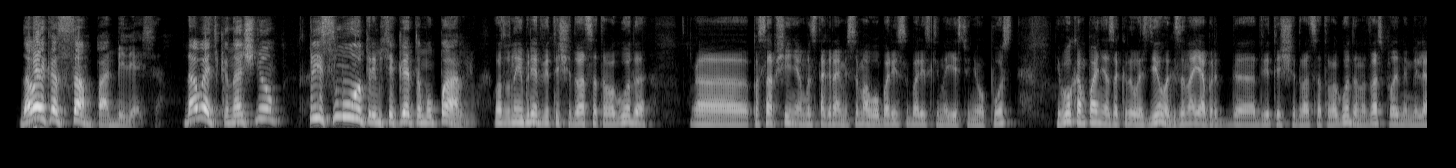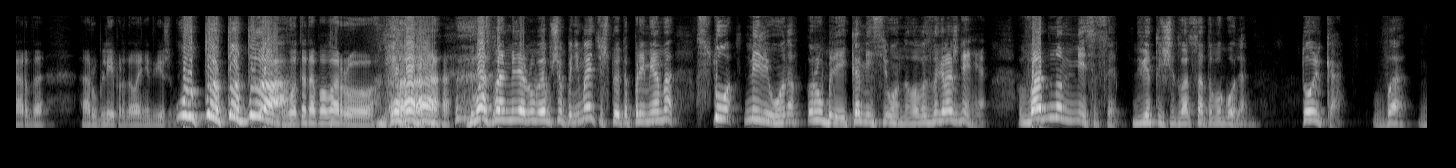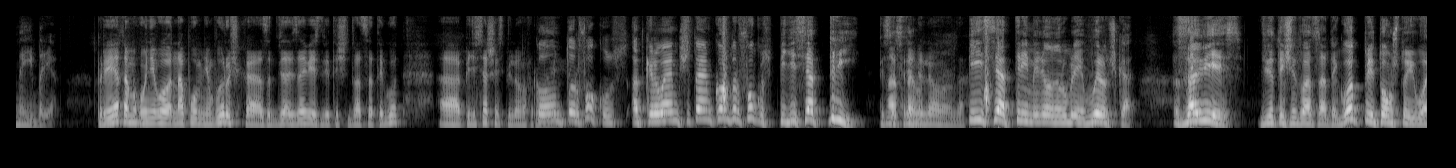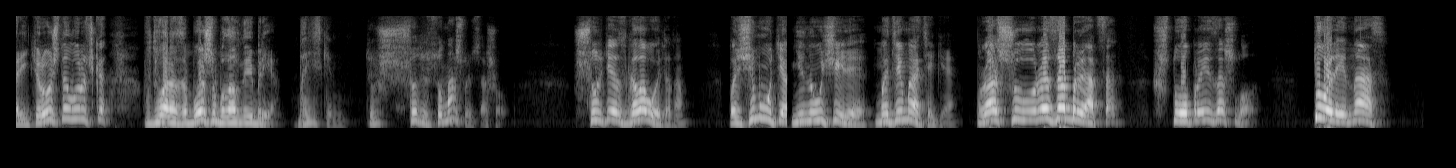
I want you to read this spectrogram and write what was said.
Давай-ка сам пообеляйся. Давайте-ка начнем, присмотримся к этому парню. Вот в ноябре 2020 года э, по сообщениям в инстаграме самого Бориса Борискина есть у него пост. Его компания закрыла сделок за ноябрь э, 2020 года на 2,5 миллиарда рублей продала недвижимость. Вот это да! Вот это поворот. Два с половиной миллиарда рублей. Вы вообще понимаете, что это примерно 100 миллионов рублей комиссионного вознаграждения в одном месяце 2020 года. Только в ноябре. При этом у него, напомним, выручка за, за весь 2020 год э, 56 миллионов рублей. Контрфокус. Открываем, читаем контрфокус. 53. 53 наставил. миллиона, да. 53 миллиона рублей выручка за весь 2020 год, при том, что его ориентировочная выручка в два раза больше была в ноябре. Борискин, ты что ты с ума что ли сошел? Что у тебя с головой-то там? Почему у тебя не научили математике? Прошу разобраться, что произошло? То ли нас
